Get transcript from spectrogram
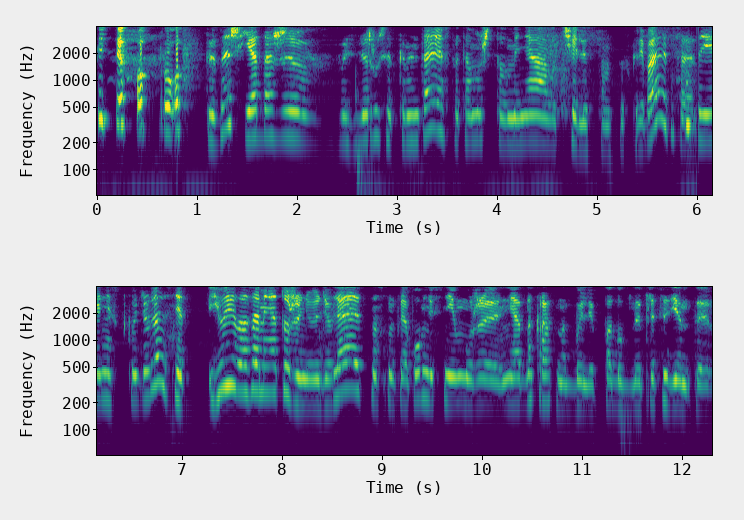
Меня вопрос. Ты знаешь, я даже воздержусь от комментариев, потому что у меня вот челюсть там соскребается. Да я несколько удивляюсь. Нет, Юрий Лоза меня тоже не удивляет. Насколько я помню, с ним уже неоднократно были подобные прецеденты.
